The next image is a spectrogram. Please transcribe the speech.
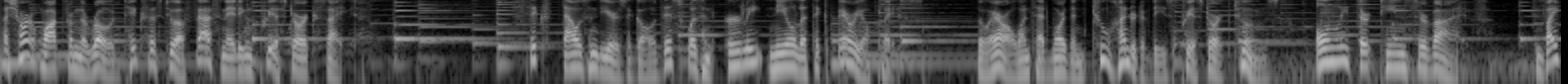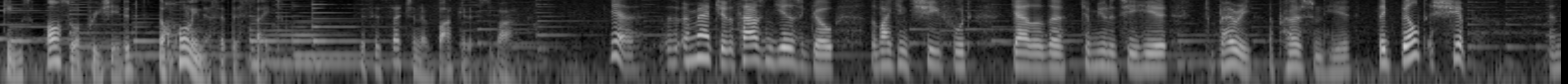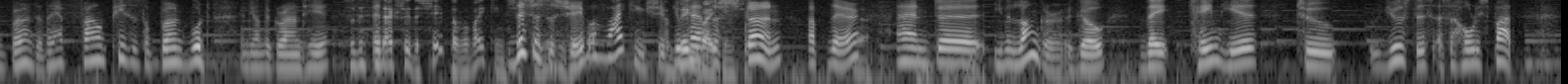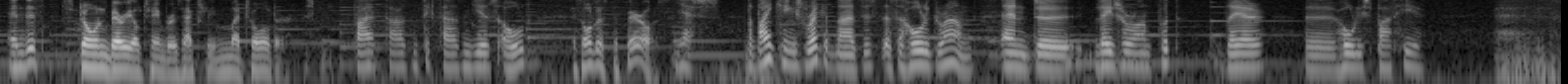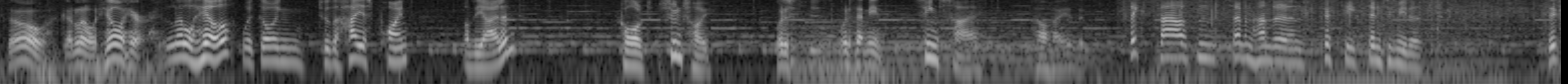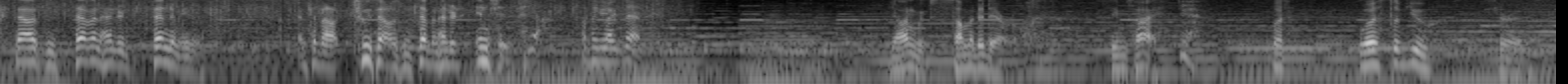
A short walk from the road takes us to a fascinating prehistoric site. 6,000 years ago, this was an early Neolithic burial place. Though Aero once had more than 200 of these prehistoric tombs, only 13 survive. And Vikings also appreciated the holiness of this site. This is such an evocative spot. Yeah, imagine a thousand years ago, the Viking chief would gather the community here to bury a person here. They built a ship and burned it. They have found pieces of burned wood in the underground here. So this is actually the shape of a Viking ship. This is the shape of a Viking ship. A you have Viking the ship. stern up there, and uh, even longer ago, they came here to use this as a holy spot. And this stone burial chamber is actually much older, It's 5,000, 6,000 years old. as old as the pharaohs. Yes, the Vikings recognized this as a holy ground and uh, later on put their uh, holy spot here. So, got a little hill here. A little hill, we're going to the highest point of the island called Synshøj. What, is, what does that mean? Seems high. How high is it? 6,750 centimeters. 6,700 centimeters. That's about 2,700 inches. Yeah, something like that. Jan, we've summited Aero. Seems high. Yeah, but worth the view. Sure is.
